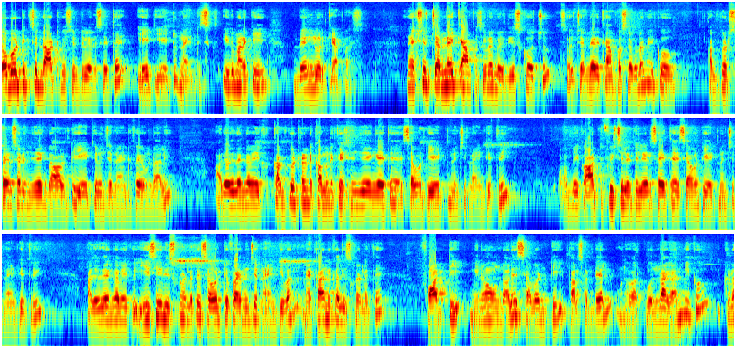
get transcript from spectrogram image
రోబోటిక్స్ అండ్ ఆర్టిఫిషియల్ ఇంటెలిజెన్స్ అయితే eighty eight to ninety six ఇది మనకి Bengaluru campus. Next Chennai campus కూడా మీరు తీసుకోవచ్చు. సో చెన్నై క్యాంపస్లో కూడా మీకు కంప్యూటర్ సైన్స్ అండ్ ఇంజనీరింగ్ రావాలంటే ఎయిటీ నుంచి నైంటీ ఫైవ్ ఉండాలి. అదేవిధంగా మీకు కంప్యూటర్ అండ్ కమ్యూనికేషన్ ఇంజనీరింగ్ అయితే సెవెంటీ ఎయిట్ నుంచి నైంటీ త్రీ మీకు ఆర్టిఫిషియల్ ఇంటెలిజెన్స్ అయితే సెవెంటీ ఎయిట్ నుంచి నైంటీ త్రీ అదేవిధంగా మీకు ఈసీ తీసుకున్నట్లయితే సెవెంటీ ఫైవ్ నుంచి నైంటీ వన్ మెకానికల్ తీసుకున్నట్లయితే ఫార్టీ మినిమం ఉండాలి సెవెంటీ పర్సెంటేజ్ ఉన్న వరకు ఉన్నా కానీ మీకు ఇక్కడ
